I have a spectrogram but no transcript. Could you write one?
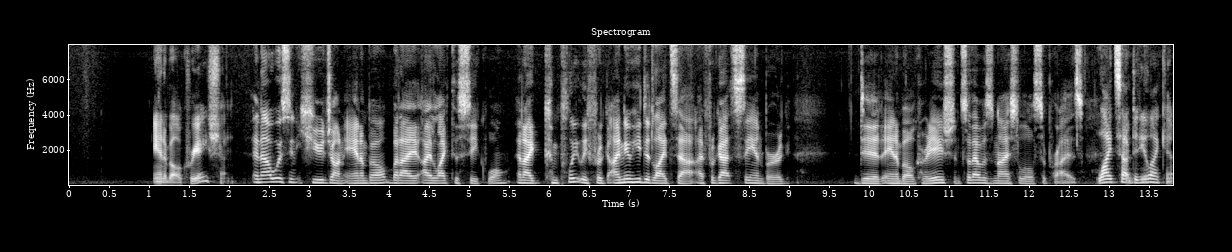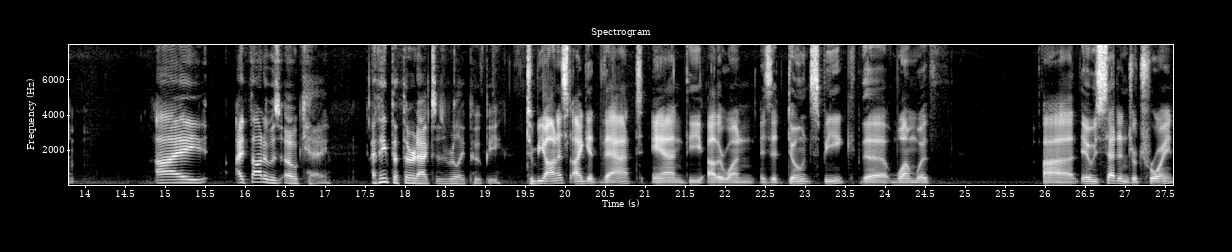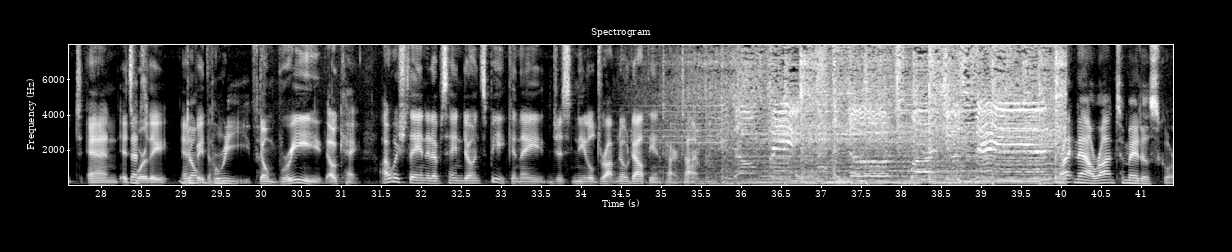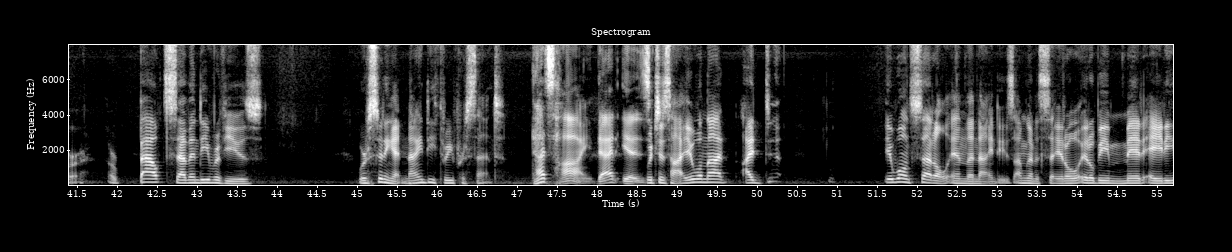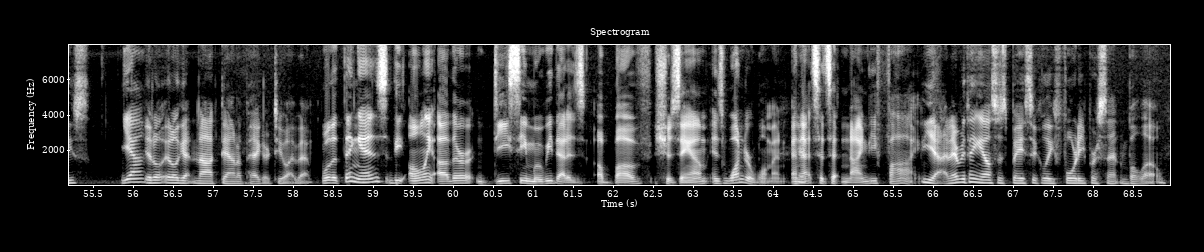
Annabelle Creation. And I wasn't huge on Annabelle, but I, I liked the sequel. And I completely forgot. I knew he did Lights Out. I forgot Sandberg did Annabelle Creation. So that was a nice little surprise. Lights out. Did you like him? I I thought it was okay. I think the third act is really poopy. To be honest, I get that, and the other one is it Don't Speak, the one with. Uh, it was set in Detroit, and it's That's where they Don't invade the home. Breathe. Don't breathe. Okay, I wish they ended up saying "Don't speak," and they just needle drop "No doubt" the entire time. Right now, Rotten Tomatoes score about 70 reviews. We're sitting at 93%, That's high. That is which is high. It will not I d- it won't settle in the 90s. I'm going to say it'll it'll be mid 80s. Yeah. it'll it'll get knocked down a peg or two. I bet. Well, the thing is, the only other DC movie that is above Shazam is Wonder Woman, and that sits at 95. Yeah, and everything else is basically forty percent below.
